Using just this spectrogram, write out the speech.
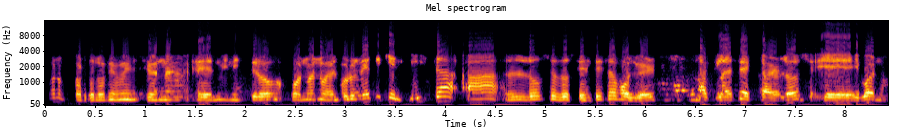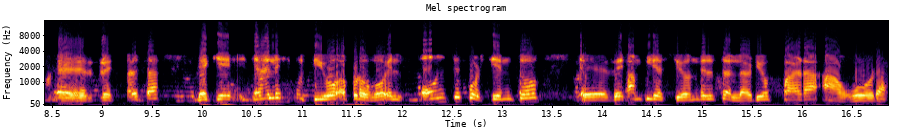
Bueno, por de lo que menciona el ministro Juan Manuel Brunetti, quien insta a los docentes a volver a clase, Carlos, eh, bueno, eh, resalta de que ya el Ejecutivo aprobó el 11% eh, de ampliación del salario para ahora,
